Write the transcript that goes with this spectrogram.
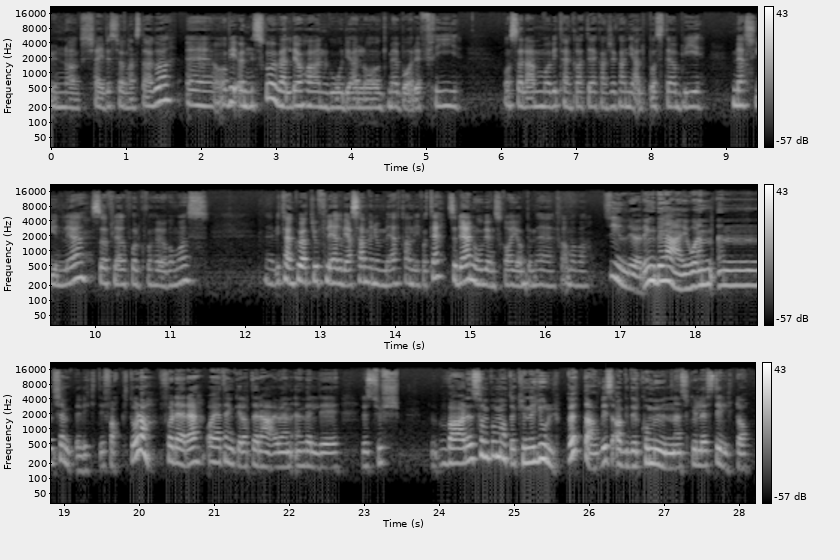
under Skeive sørlandsdager. Eh, og vi ønsker jo veldig å ha en god dialog med både FRI og Salam, og vi tenker at det kanskje kan hjelpe oss til å bli mer synlige, så flere folk får høre om oss. Eh, vi tenker jo at jo flere vi er sammen, jo mer kan vi få til. Så det er noe vi ønsker å jobbe med fremover. Synliggjøring det er jo en, en kjempeviktig faktor da, for dere. Og jeg tenker at dere er jo en, en veldig ressurs. Hva er det som på en måte kunne hjulpet da, hvis Agder kommune skulle stilt opp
